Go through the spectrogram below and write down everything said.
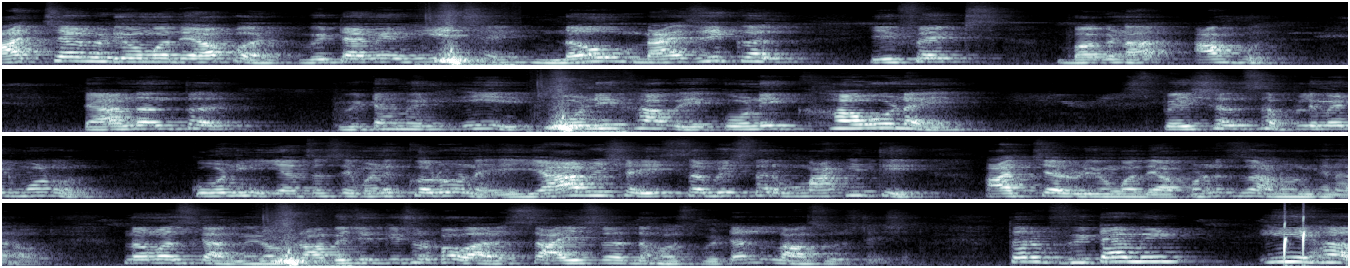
आजच्या व्हिडिओमध्ये आपण विटॅमिन ई e चे नऊ मॅजिकल इफेक्ट्स बघणार आहोत. त्यानंतर विटॅमिन ई e कोणी खावे कोणी खाऊ नये स्पेशल सप्लिमेंट म्हणून कोणी याचं सेवन करू नये याविषयी सविस्तर माहिती आजच्या व्हिडिओमध्ये आपण जाणून घेणार आहोत. नमस्कार मी doctor Abhijit Kishor Pawar Sai Shraddha hospital Lasur station. तर व्हिटॅमिन ई हा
